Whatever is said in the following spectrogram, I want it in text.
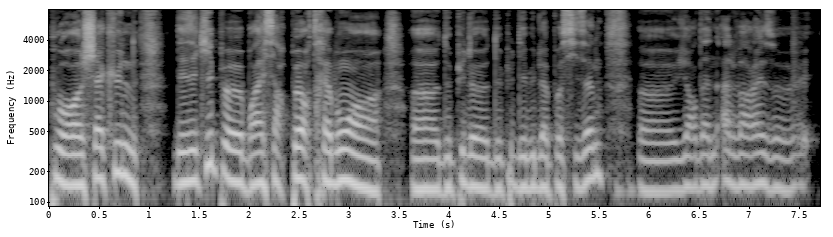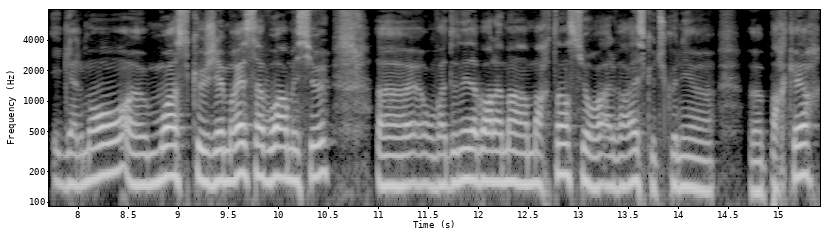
pour chacune des équipes. Bryce Harper très bon depuis le depuis le début de la post-season. Jordan Alvarez également. moi, ce que j'aimerais savoir, messieurs, on va donner d'abord la main à Martin sur Alvarez que tu connais par cœur.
